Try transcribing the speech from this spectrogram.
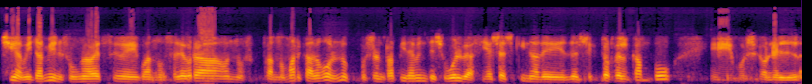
Sí, a mí también. Una vez eh, cuando celebra, cuando marca el gol, ¿no? Pues rápidamente se vuelve hacia esa esquina del sector del campo, eh, pues con el,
